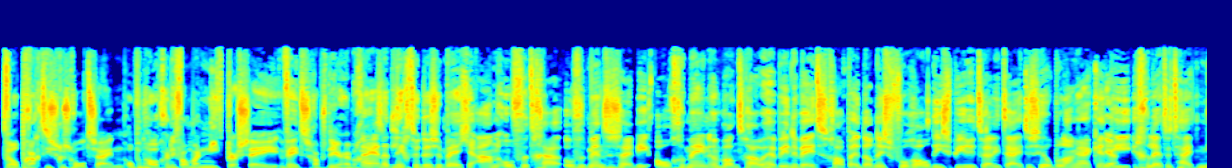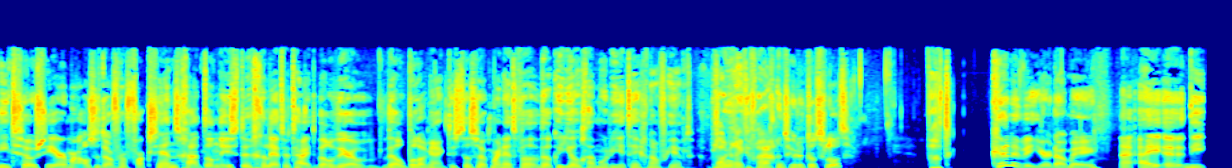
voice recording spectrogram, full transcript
wel praktisch geschoold zijn op een hoger niveau, maar niet per se wetenschapsleer hebben Nou ja, gehad? en het ligt er dus een beetje aan of het, gaat, of het mensen zijn die algemeen een wantrouwen hebben in de wetenschap. En dan is vooral die spiritualiteit dus heel belangrijk. En Ja. die geletterdheid niet zozeer. Maar als het over vaccins gaat, dan is de geletterdheid wel weer wel belangrijk. Dus dat is ook maar net wel, welke yogamoeder je tegenover je hebt. Belangrijke vraag natuurlijk tot slot. Wat kunnen we hier nou mee? Nou, hij, eh, die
